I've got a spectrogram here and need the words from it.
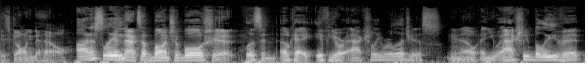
is going to hell, Honestly, and that's a bunch of bullshit. listen, okay, if you're actually religious, you mm-hmm. know, and you actually believe it,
